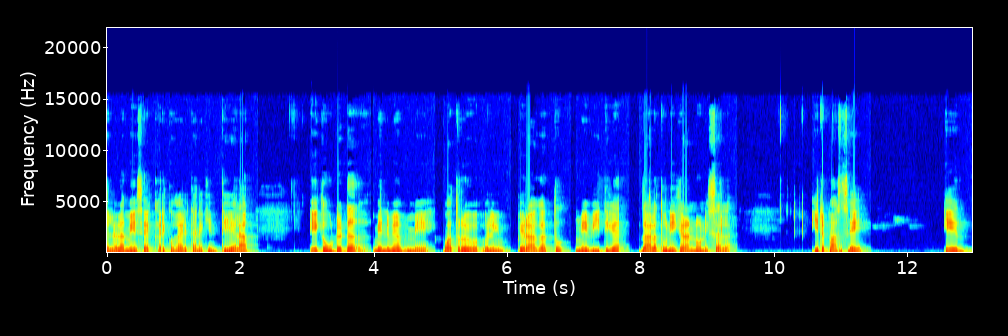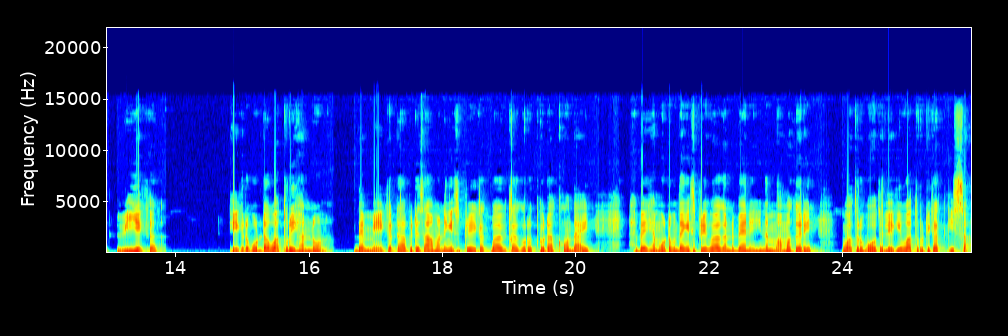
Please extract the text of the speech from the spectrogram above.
එල්ලලා මේසයක් හරි කොහේ හරි තැනකින් තියලා ඒක උඩට මෙන්න මේ අපි මේ වතුර වලින් පෙරාගත්තු මේ වී ටික දාලා තුනී කරන්න ඕන ඉස්සෙල්ලා. ඊට පස්සේ ඒ වී එක ඒකට පොඩ්ඩක් වතුර ඉහන්න ඕන. දැන් මේකට අපිට සාමාන්‍යයෙන් ස්ප්‍රේ එකක් භාවිතා කරොත් ගොඩක් හොඳයි. හැබැයි හැමෝටම දැන් ස්ප්‍රේ හොයාගන්න බෑනේ. එහෙනම් මම කරේ වතුර බෝතලයකින් වතුර ටිකක් ඉස්සා.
